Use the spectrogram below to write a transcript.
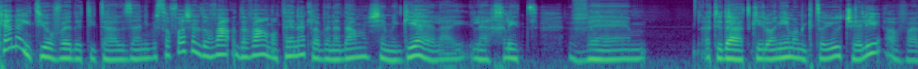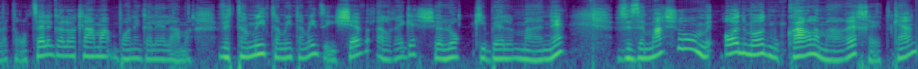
כן הייתי עובדת איתה על זה. אני בסופו של דבר, דבר נותנת לבן אדם שמגיע אליי להחליט. ו... את יודעת, כאילו, אני עם המקצועיות שלי, אבל אתה רוצה לגלות למה? בוא נגלה למה. ותמיד, תמיד, תמיד זה יישב על רגש שלא קיבל מענה, וזה משהו מאוד מאוד מוכר למערכת, כן?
